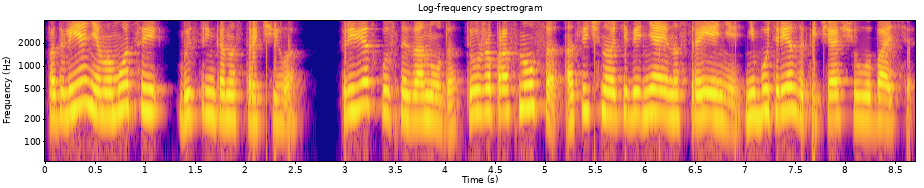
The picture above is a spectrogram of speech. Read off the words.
Под влиянием эмоций быстренько настрочила. «Привет, вкусный зануда. Ты уже проснулся? Отличного тебе дня и настроения. Не будь резок и чаще улыбайся.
